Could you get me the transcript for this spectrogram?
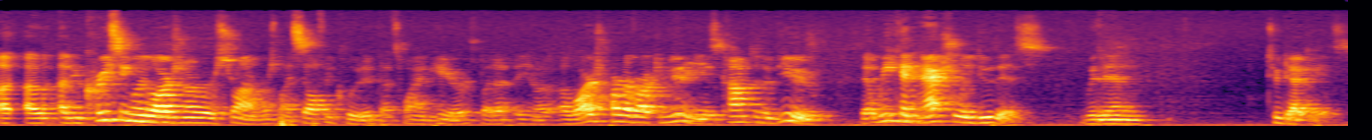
a, a, an increasingly large number of astronomers, myself included, that's why I'm here, but a, you know, a large part of our community has come to the view that we can actually do this within two decades.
